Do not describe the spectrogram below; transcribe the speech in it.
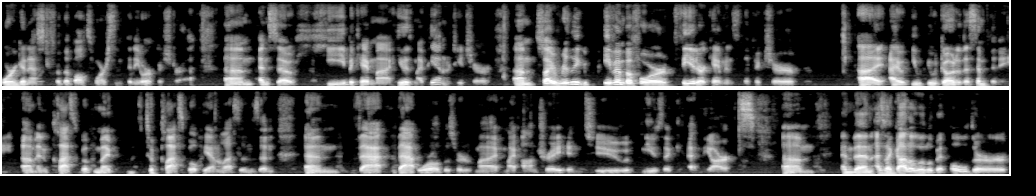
organist for the Baltimore Symphony Orchestra. Um, and so he became my, he was my piano teacher. Um, so I really, even before theater came into the picture, I, I you, you, would go to the symphony um, and classical. My took classical piano lessons, and and that that world was sort of my my entree into music and the arts. Um, and then as I got a little bit older,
